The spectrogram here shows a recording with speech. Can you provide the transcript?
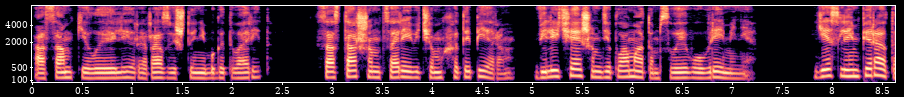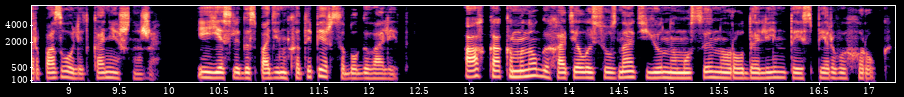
А сам Килаэлир разве что не боготворит. Со старшим царевичем Хатепером, величайшим дипломатом своего времени. Если император позволит, конечно же. И если господин Хатепер соблаговолит. Ах, как много хотелось узнать юному сыну рода Линта из первых рук.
